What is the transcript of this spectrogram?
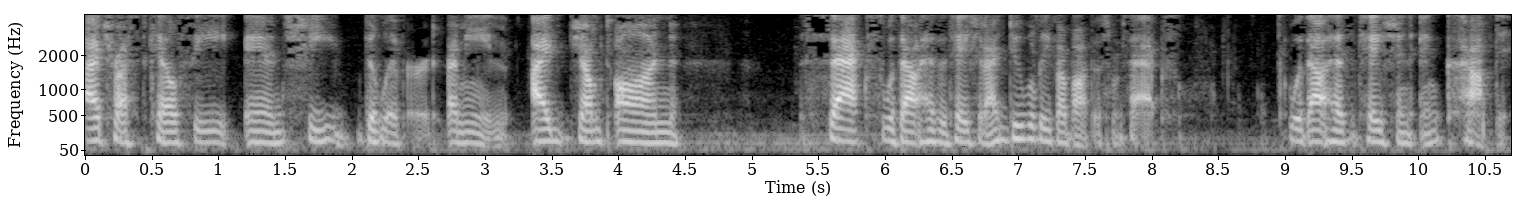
I trust Kelsee and she delivered. I mean, I jumped on Saks without hesitation. I do believe I bought this from Saks without hesitation and copped it.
